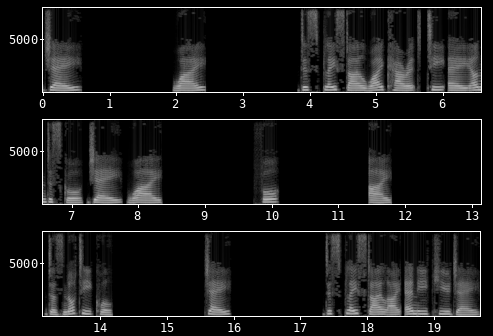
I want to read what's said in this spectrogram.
j y display style y caret t a underscore j y for i does not equal J display style I neqj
